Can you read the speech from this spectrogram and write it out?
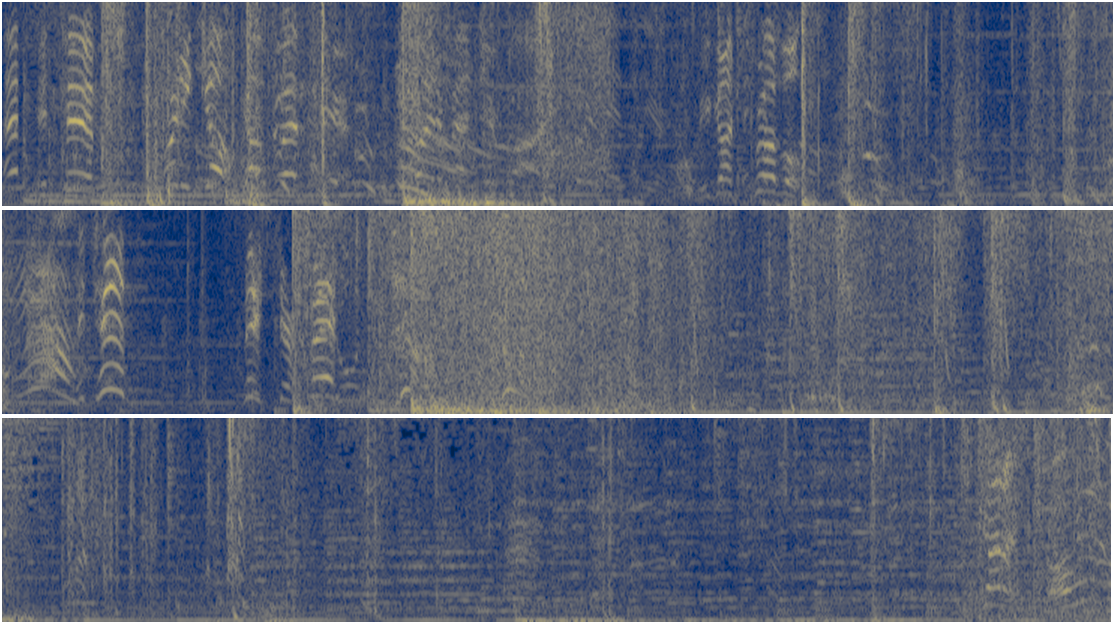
It's him! Where'd he go? Got Web here! Spider-Man nearby! We got trouble! It's him! Mr. Fisk! Got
